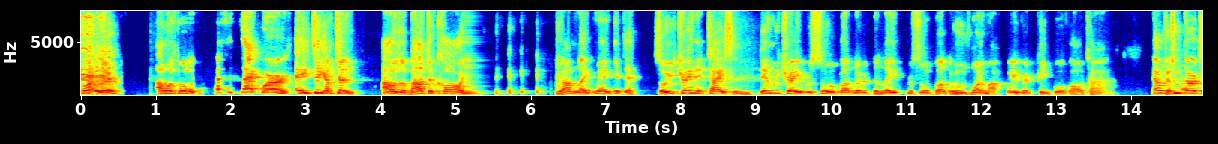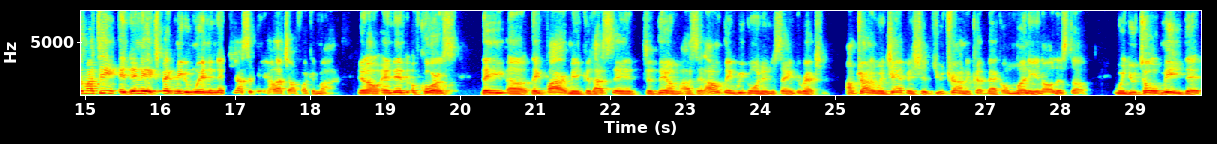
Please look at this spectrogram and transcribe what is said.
Butler, I was going to, that's exact words. AT, I'm telling you, I was about to call you. I'm like, man, get that. So you traded Tyson. Then we traded Rasual Butler, the late Rasual Butler, who's one of my favorite people of all time. That was two thirds of my team. And then they expect me to win the next year. I said, hell out y'all fucking mind. You know, and then of course they uh, they fired me because I said to them, I said, I don't think we're going in the same direction. I'm trying to win championships. You trying to cut back on money and all this stuff when you told me that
